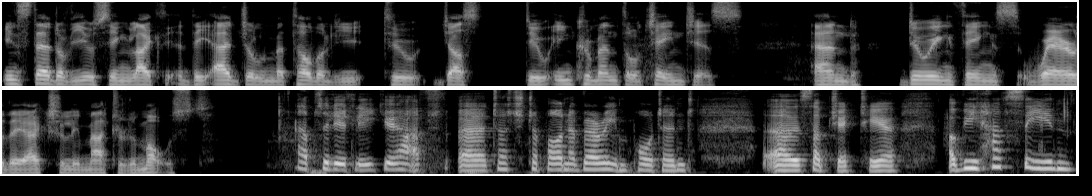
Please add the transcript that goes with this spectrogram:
instead of using like the agile methodology to just do incremental changes and doing things where they actually matter the most Absolutely. You have uh, touched upon a very important uh, subject here. Uh, we have seen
